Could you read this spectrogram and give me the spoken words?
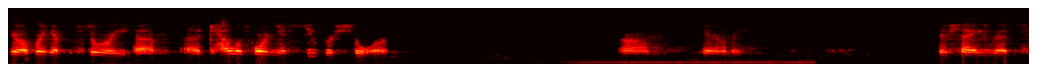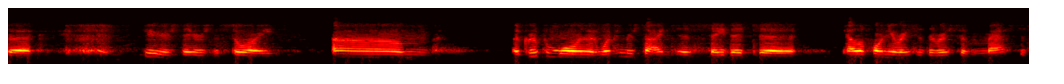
here I'll bring up the story um, a California superstorm. Um, here let me. They're saying that uh, here's there's the story. Um, a group of more than 100 scientists say that uh, Raises the risk of a massive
